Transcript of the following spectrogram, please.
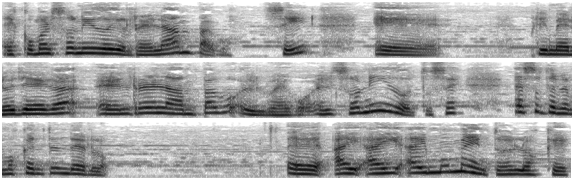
es como el sonido y el relámpago. ¿sí? Eh, primero llega el relámpago y luego el sonido. Entonces, eso tenemos que entenderlo. Eh, hay, hay, hay momentos en los que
